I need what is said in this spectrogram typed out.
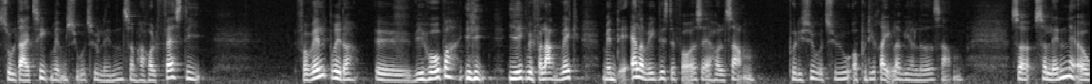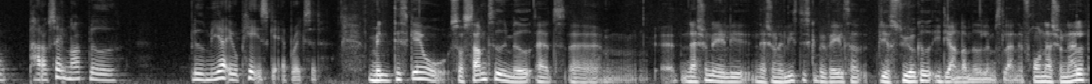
solidaritet mellem 27 lande, som har holdt fast i, farvel britter, øh, vi håber, I, I ikke vil for langt væk, men det allervigtigste for os er at holde sammen på de 27 og på de regler, vi har lavet sammen. Så, så landene er jo paradoxalt nok blevet, blevet mere europæiske af Brexit. Men det sker jo så samtidig med, at, øh, at nationale, nationalistiske bevægelser bliver styrket i de andre medlemslande. Front National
